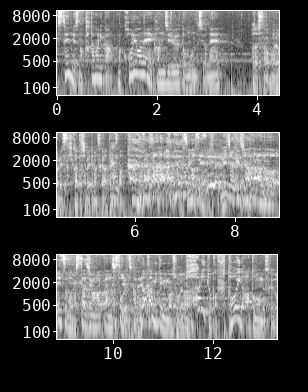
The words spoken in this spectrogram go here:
ステンレスの塊感、まあ、これをね感じると思うんですよね。私さん我々好き勝手喋ってますけど合ってますか、すいませんめちゃくちゃあのいつものスタジオの感じっていうんですかね。中見てみましょうよ、針とか太いなと思うんですけど。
